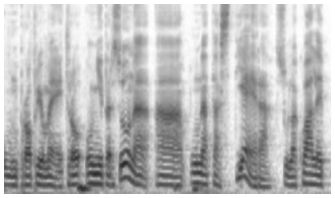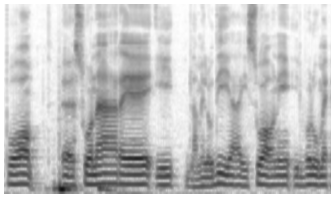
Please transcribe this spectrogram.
un proprio metro, ogni persona ha una tastiera sulla quale può eh, suonare i- la melodia, i suoni, il volume,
